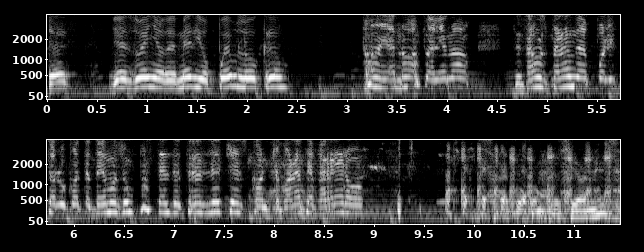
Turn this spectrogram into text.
Ya es, ya es dueño de medio pueblo, creo. Todavía no, todavía no. Te estamos esperando, Polito Luco. Te tenemos un pastel de tres leches con chocolate ferrero. Saco conclusiones.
